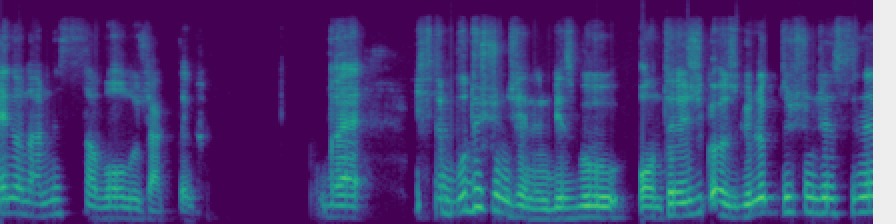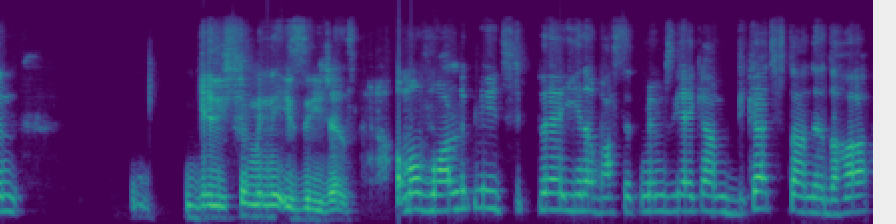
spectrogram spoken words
en önemli savı olacaktır. Ve işte bu düşüncenin biz bu ontolojik özgürlük düşüncesinin gelişimini izleyeceğiz. Ama varlık ve içlikte yine bahsetmemiz gereken birkaç tane daha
